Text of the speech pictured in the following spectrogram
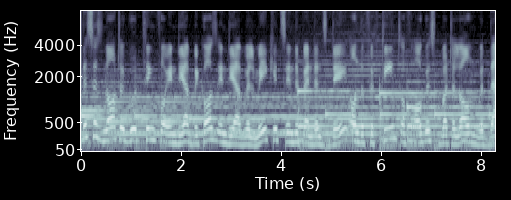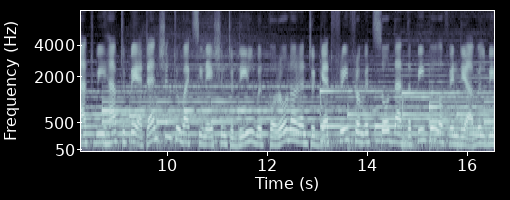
This is not a good thing for India because India will make its Independence Day on the 15th of August, but along with that, we have to pay attention to vaccination to deal with corona and to get free from it so that the people of India will be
